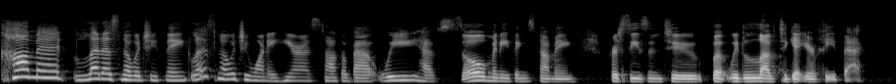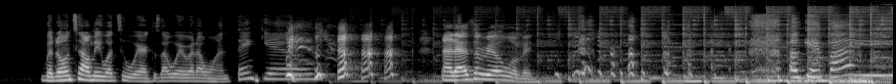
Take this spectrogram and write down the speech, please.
Comment, let us know what you think. Let us know what you want to hear us talk about. We have so many things coming for season two, but we'd love to get your feedback. But don't tell me what to wear because I wear what I want. Thank you. now, that's a real woman. okay, bye.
